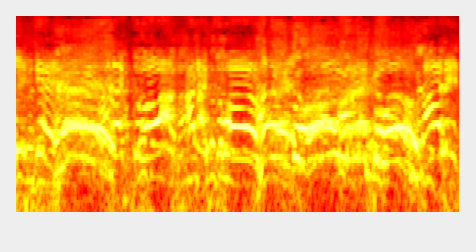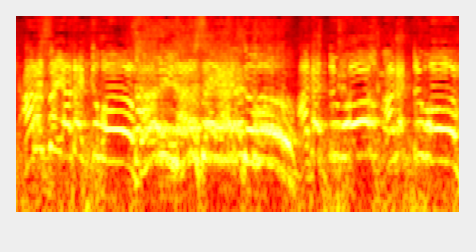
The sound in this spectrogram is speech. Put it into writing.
அபிராமி தாயிற்கு அடக்குவோம். அடக்குவோம். ஸ்டாலின் அரசை அடக்குவோம். அகற்றுவோம் அகற்றுவோம்.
